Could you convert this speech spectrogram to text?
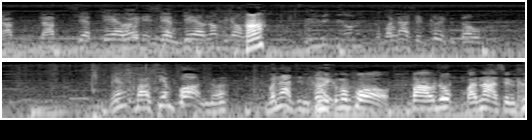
จับจับเสียบแก้วนี่เสียบแก้วเนาะพี่น้องฮะนี่มิกนี่เอานี่กับบ้านหน้าเส้นเคยคือเก่าเนี่ยบ่าวเสียมพ่อนเนาะบ้านหน้าเส้นเคอันยนี้ก็มาพอบ่าวดุกบ้านหน้าเส้นเค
